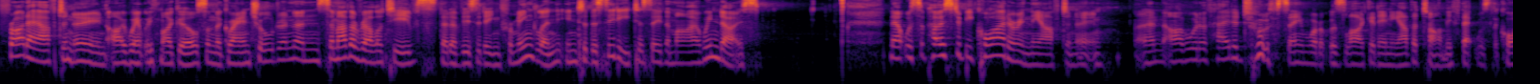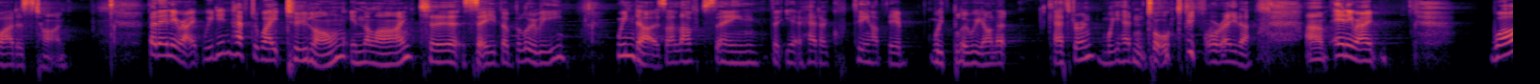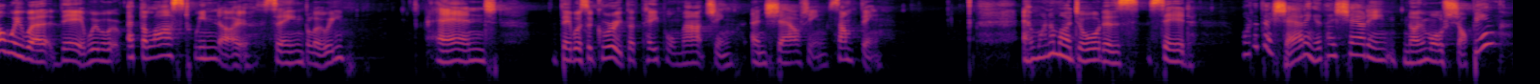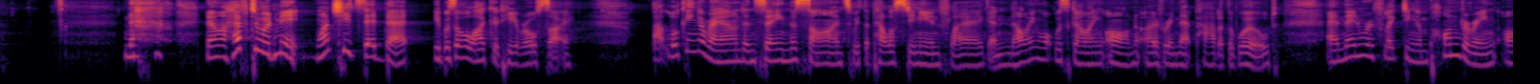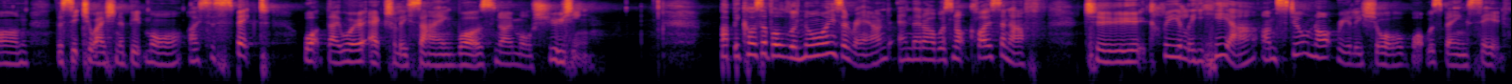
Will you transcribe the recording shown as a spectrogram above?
Friday afternoon, I went with my girls and the grandchildren and some other relatives that are visiting from England into the city to see the Myer windows. Now, it was supposed to be quieter in the afternoon, and I would have hated to have seen what it was like at any other time if that was the quietest time. But anyway, we didn't have to wait too long in the line to see the Bluey windows. I loved seeing that you had a thing up there with Bluey on it, Catherine. We hadn't talked before either. Um, anyway, while we were there, we were at the last window seeing Bluey, and there was a group of people marching and shouting something. And one of my daughters said, What are they shouting? Are they shouting no more shopping? Now, now, I have to admit, once she'd said that, it was all I could hear also. But looking around and seeing the signs with the Palestinian flag and knowing what was going on over in that part of the world, and then reflecting and pondering on the situation a bit more, I suspect what they were actually saying was no more shooting. But because of all the noise around and that I was not close enough to clearly hear, I'm still not really sure what was being said.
